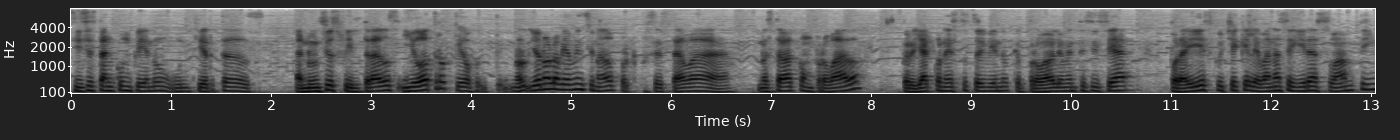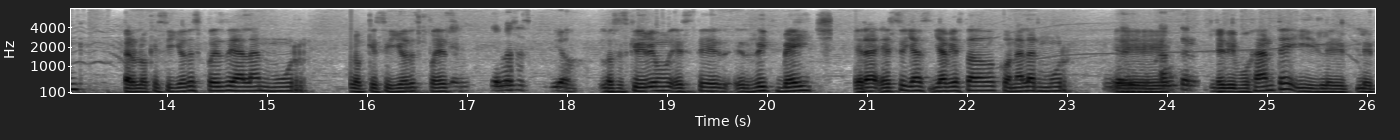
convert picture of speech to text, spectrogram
sí se están cumpliendo un ciertos anuncios filtrados. Y otro que, no- yo no lo había mencionado porque pues estaba, no estaba comprobado. Pero ya con esto estoy viendo que probablemente sí sea. Por ahí escuché que le van a seguir a Swamp Thing, pero lo que siguió después de Alan Moore, lo que siguió después, ¿Quién, quién los escribió? los escribió este Rick Beige. Era, ese ya, ya había estado con Alan Moore, De Eh, el dibujante, y le, le,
